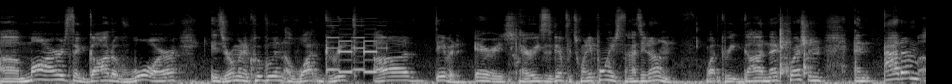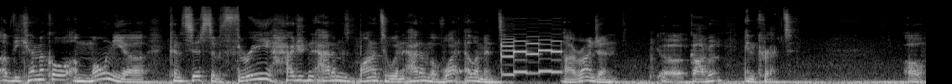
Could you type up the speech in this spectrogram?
Uh, Mars, the god of war, is Roman equivalent of what Greek? Uh, David. Ares. Ares is good for 20 points. Nicely done. What Greek god? Next question. An atom of the chemical ammonia consists of three hydrogen atoms bonded to an atom of what element? Uh, Ranjan. Uh, carbon. Incorrect. Oh.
